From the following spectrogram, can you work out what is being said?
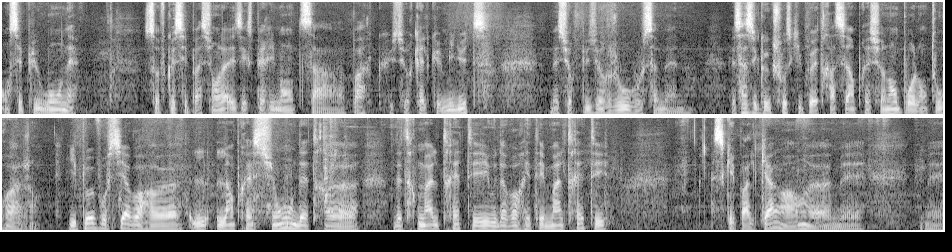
ne sait plus où on est. Sauf que ces patients-là, ils expérimentent ça pas que sur quelques minutes, mais sur plusieurs jours ou semaines. Et ça, c'est quelque chose qui peut être assez impressionnant pour l'entourage. Ils peuvent aussi avoir euh, l'impression d'être euh, d'être maltraités ou d'avoir été maltraités. Ce qui n'est pas le cas, hein, mais mais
